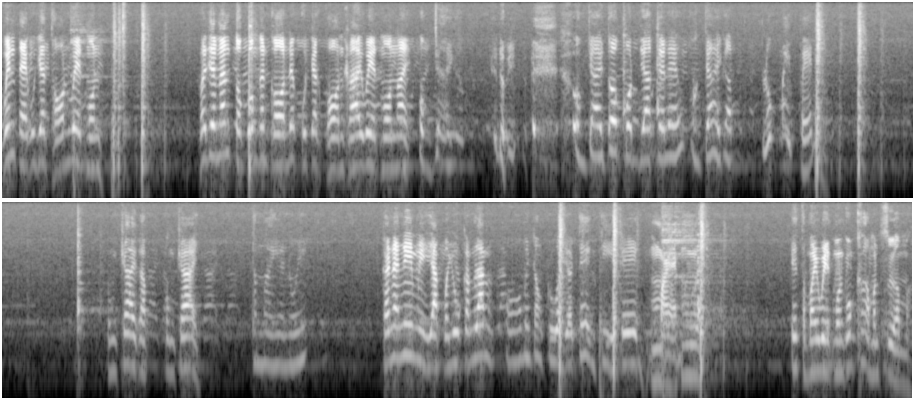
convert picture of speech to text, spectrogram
เว้นแต่กูจะถอนเวทมนต์ เพราะฉะนั้นตกลงกันก่อนแล้วกูจะผ่อนคลายเวทมนต์ให้องค์ชายครับดุยองค์ชายต้องบนยักษ์ได้แล้วองค์ชายครับ ลุกไม่เป็นองค์ชายครับองค์ชายทำไมอะนุ้ยขณะนี้มีอยากมาอยู่กลางล่างอ๋อไม่ต้องกลัวเดี๋ยวเท่งทีเองแหมมเลยเอ๊ะทำไมเวทมนต์ของข้ามันเสื่อมอะ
